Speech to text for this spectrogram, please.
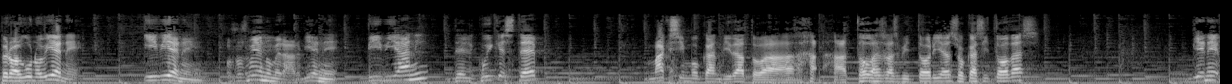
pero alguno viene. Y vienen, os los voy a enumerar. Viene Viviani del Quick Step, máximo candidato a, a todas las victorias o casi todas. Viene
